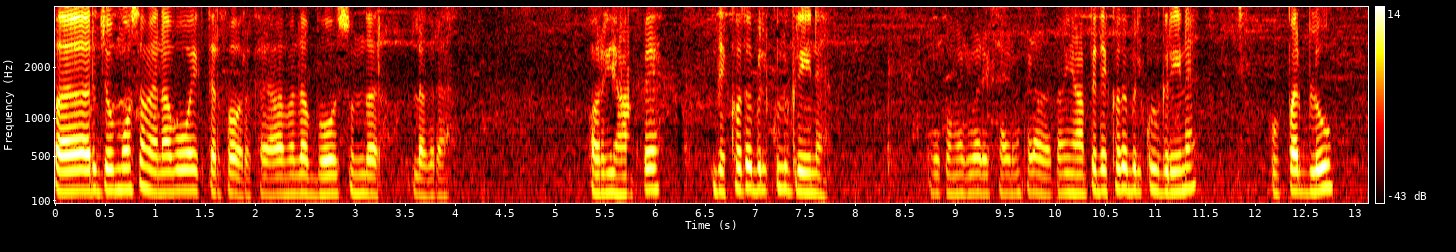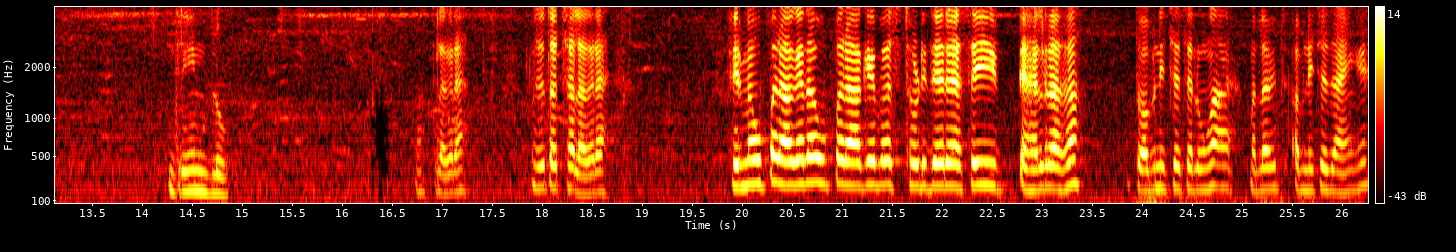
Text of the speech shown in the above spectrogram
पर जो मौसम है ना, वो एक तरफा हो रखा है मतलब बहुत सुंदर लग रहा है. और यहाँ पे देखो तो बिल्कुल ग्रीन है. देखो मैं एक बार एक साइड में खड़ा रहता हूँ. यहाँ पे देखो तो बिल्कुल ग्रीन है. ऊपर ब्लू ग्रीन ब्लू मस्त लग रहा है. मुझे तो अच्छा लग रहा है. फिर मैं ऊपर आ गया था, ऊपर आके बस थोड़ी देर ऐसे ही टहल रहा था. तो अब नीचे चलूँगा मतलब अब नीचे जाएँगे.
